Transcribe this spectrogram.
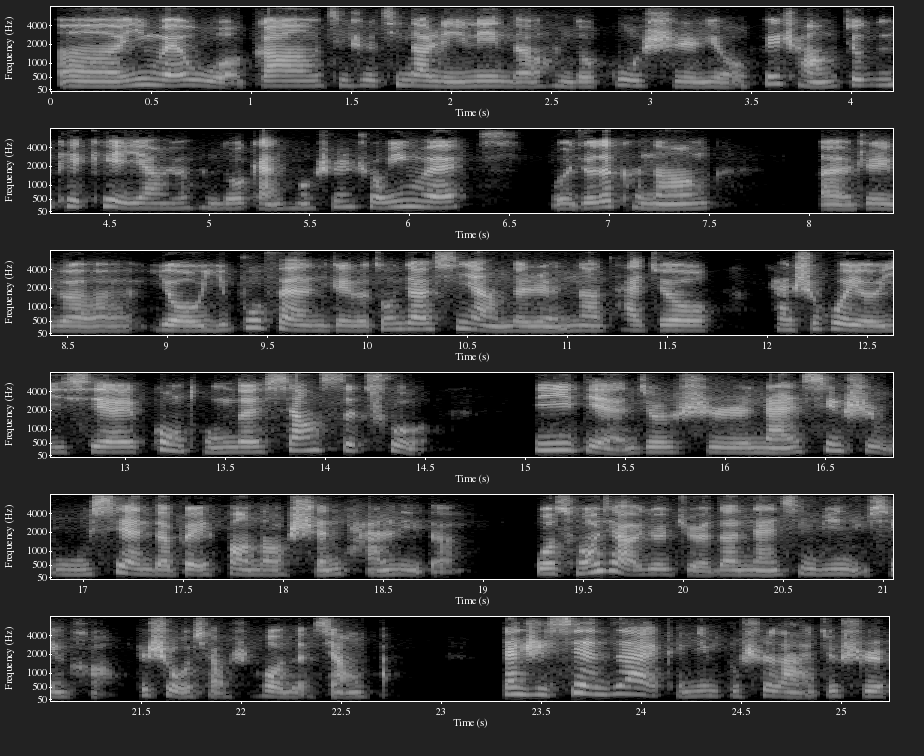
嗯，因为我刚其实听到玲玲的很多故事，有非常就跟 K K 一样，有很多感同身受。因为我觉得可能，呃，这个有一部分这个宗教信仰的人呢，他就还是会有一些共同的相似处。第一点就是男性是无限的被放到神坛里的。我从小就觉得男性比女性好，这是我小时候的想法。但是现在肯定不是啦，就是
